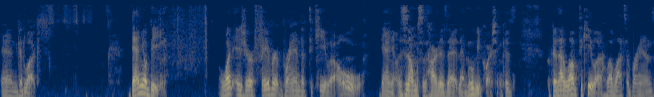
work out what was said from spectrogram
and good luck. Daniel B. What is your favorite brand of tequila? Oh, Daniel, this is almost as hard as that, that movie question because, because I love tequila, love lots of brands.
